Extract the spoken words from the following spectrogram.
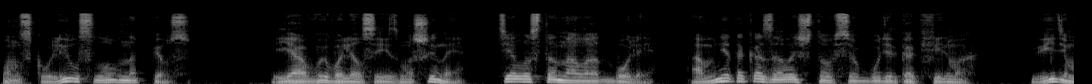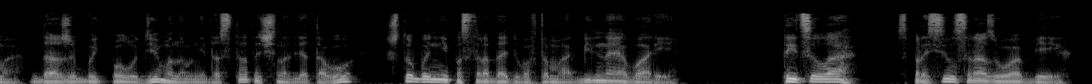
он скулил, словно пес. Я вывалился из машины, тело стонало от боли, а мне-то казалось, что все будет как в фильмах. Видимо, даже быть полудемоном недостаточно для того, чтобы не пострадать в автомобильной аварии. «Ты цела?» — спросил сразу у обеих,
